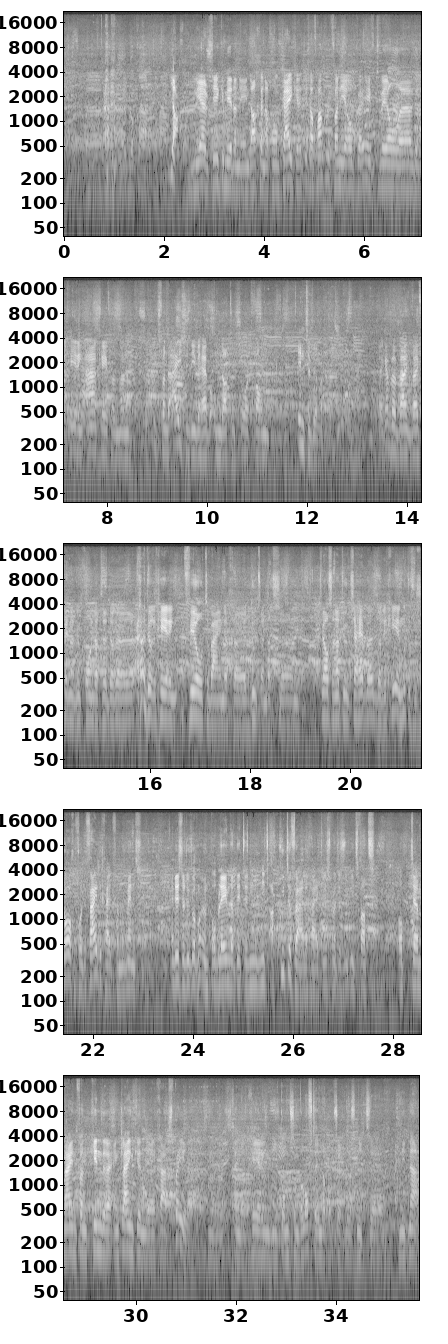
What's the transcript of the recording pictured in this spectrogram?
eh, de blokkade te halen. Ja, meer, zeker meer dan één dag. En dan gewoon kijken. Het is afhankelijk wanneer ook eh, eventueel eh, de regering aangeeft dat men iets van de eisen die we hebben om dat een soort van in te willen. Kijk, wij, wij vinden natuurlijk gewoon dat de, de, de regering veel te weinig eh, doet. En dat ze, terwijl ze natuurlijk, ze hebben, de regering moet ervoor zorgen voor de veiligheid van de mensen. En dit is natuurlijk ook een probleem dat dit niet acute veiligheid is, maar het is iets wat op termijn van kinderen en kleinkinderen gaat spelen. En de regering die komt zijn belofte in dat opzicht dus niet, eh, niet na.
